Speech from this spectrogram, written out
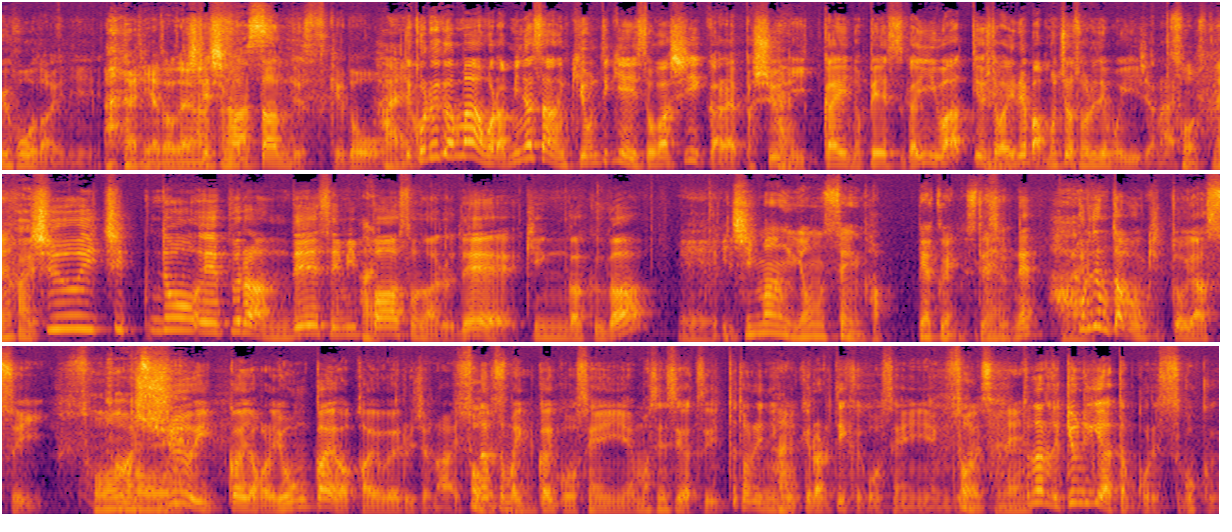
い放題に ありがとうございます。してしまったんですけど、はいでこれがまあほら皆さん基本的には忙しいからやっぱ週に1回のペースがいいわっていう人がいればもちろんそれでもいいじゃない、そうですね。はい週1のえープランでセミパーソナルで金額がえー、1万4800円ですね。ですよね、はい。これでも多分きっと安い相当。週1回だから4回は通えるじゃない。そうですね。となるとまあ1回5000円、まあ、先生がついたトレーニングを受けられて1回5000円ぐらい、そうですね。となると基本的には多分これすごく。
